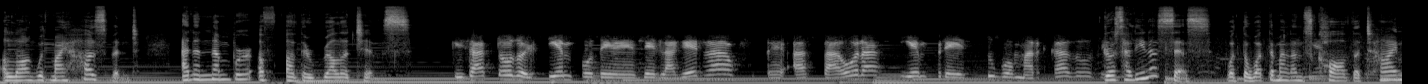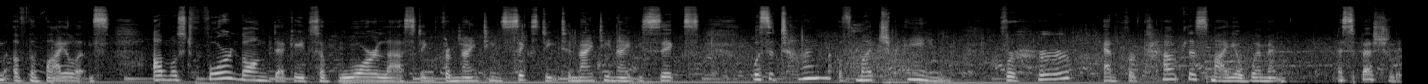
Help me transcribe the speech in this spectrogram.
along with my husband and a number of other relatives. Quizá todo el tiempo de, de la guerra hasta ahora siempre estuvo marcado. Rosalina says what the Guatemalans call the time of the violence, almost four long decades of war lasting from 1960 to 1996, was a time of much pain for her and for countless Maya women, especially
